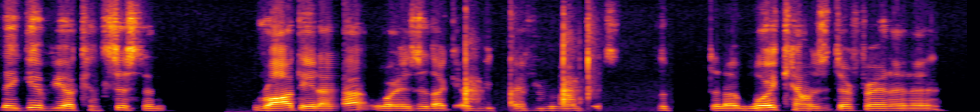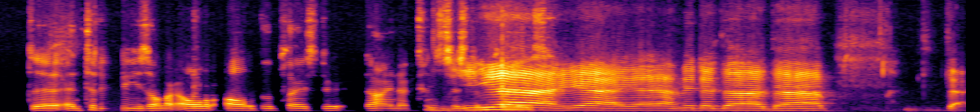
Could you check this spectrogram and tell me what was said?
they give you a consistent raw data, or is it like every every the, the word count is different and then the entities are all all over the place, they're not in a consistent yeah place? yeah yeah. I mean the the the,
